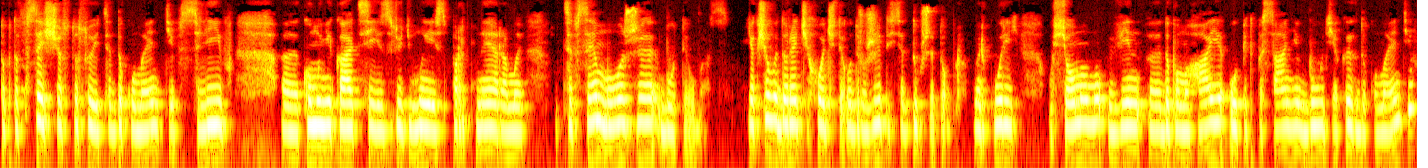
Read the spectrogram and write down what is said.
Тобто, все, що стосується документів, слів, е, комунікації з людьми, з партнерами, це все може бути у вас. Якщо ви, до речі, хочете одружитися, дуже добре. Меркурій у сьомому він е, допомагає у підписанні будь-яких документів,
